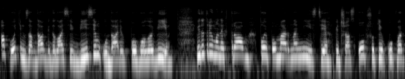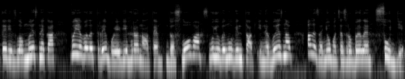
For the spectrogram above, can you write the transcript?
а потім завдав бідоласі вісім ударів по голові. Від отриманих травм той помер на місці. Під час обшуків у квартирі зловмисника виявили три бойові гранати. До слова, свою вину він так і не визнав, але за нього це зробили судді.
